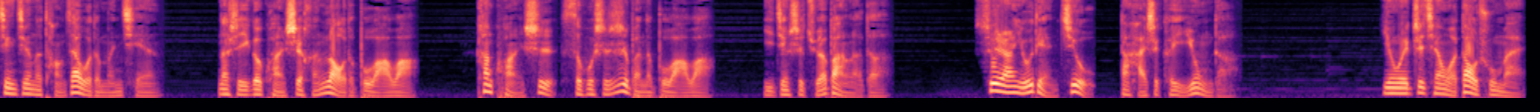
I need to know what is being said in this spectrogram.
静静地躺在我的门前。那是一个款式很老的布娃娃，看款式似乎是日本的布娃娃，已经是绝版了的。虽然有点旧，但还是可以用的。因为之前我到处买，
